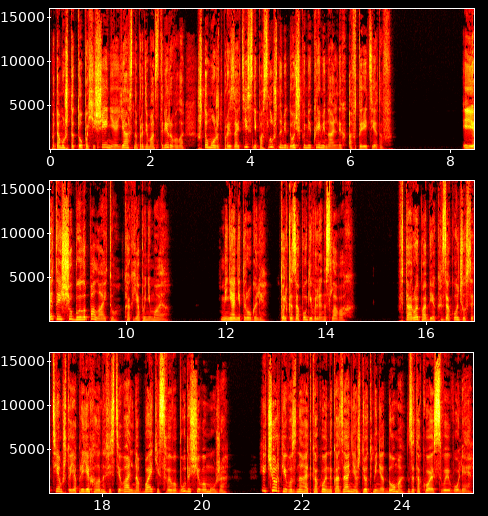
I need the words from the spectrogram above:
потому что то похищение ясно продемонстрировало, что может произойти с непослушными дочками криминальных авторитетов. И это еще было по лайту, как я понимаю. Меня не трогали, только запугивали на словах. Второй побег закончился тем, что я приехала на фестиваль на байке своего будущего мужа. И черт его знает, какое наказание ждет меня дома за такое своеволие.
